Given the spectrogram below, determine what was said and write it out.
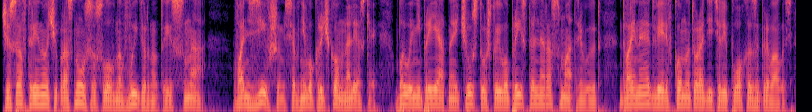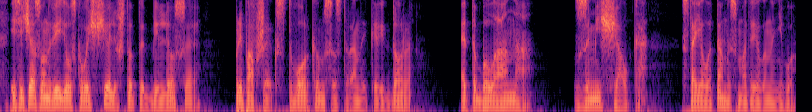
Часа в три ночи проснулся, словно выдернутый из сна — вонзившимся в него крючком на леске. Было неприятное чувство, что его пристально рассматривают. Двойная дверь в комнату родителей плохо закрывалась, и сейчас он видел сквозь щель что-то белесое, припавшее к створкам со стороны коридора. Это была она, замещалка. Стояла там и смотрела на него.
